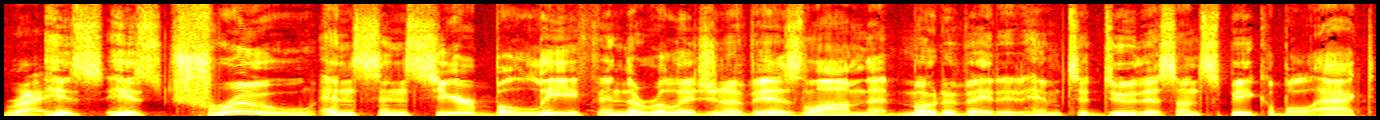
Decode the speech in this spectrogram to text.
right. his his true and sincere belief in the religion of Islam that motivated him to do this unspeakable act.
